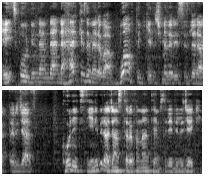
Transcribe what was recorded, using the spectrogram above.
E-spor gündemden de herkese merhaba. Bu haftaki gelişmeleri sizlere aktaracağız. Colix yeni bir ajans tarafından temsil edilecek.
